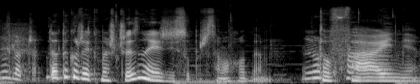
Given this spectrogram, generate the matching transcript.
No dlaczego? Dlatego, że jak mężczyzna jeździ super samochodem, No to tak. fajnie.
